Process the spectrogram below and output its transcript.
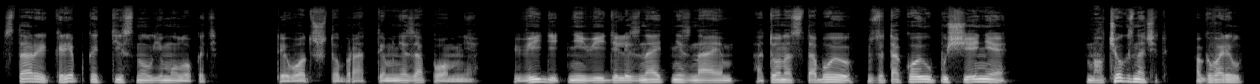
Старый крепко тиснул ему локоть. «Ты вот что, брат, ты мне запомни. Видеть не видели, знать не знаем, а то нас с тобою за такое упущение...» «Молчок, значит?» А говорил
